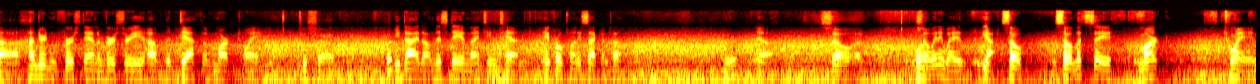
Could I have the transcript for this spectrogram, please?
uh, 101st anniversary of the death of Mark Twain. Too sad. He died on this day in 1910, April 22nd, huh? Yeah. So, uh, so anyway, yeah. So, so let's say Mark Twain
